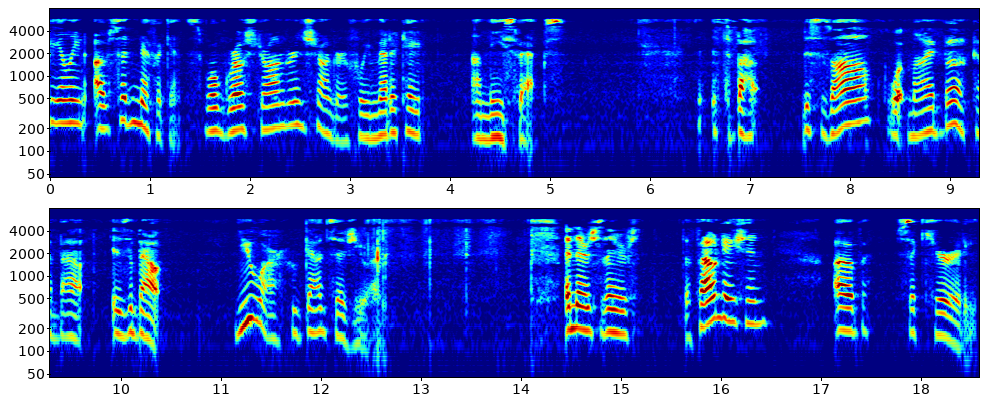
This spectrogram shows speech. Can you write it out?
feeling of significance will grow stronger and stronger if we meditate on these facts. It's about, this is all what my book about is about. You are who God says you are. And there's, there's the foundation of security.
